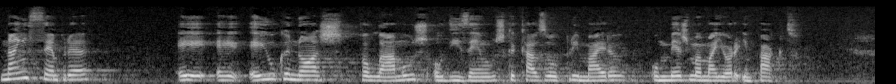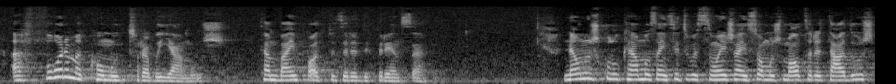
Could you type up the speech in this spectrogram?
Nem sempre é, é, é o que nós falamos ou dizemos que causa o primeiro ou mesmo maior impacto. A forma como trabalhamos também pode fazer a diferença. Não nos colocamos em situações em que somos maltratados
